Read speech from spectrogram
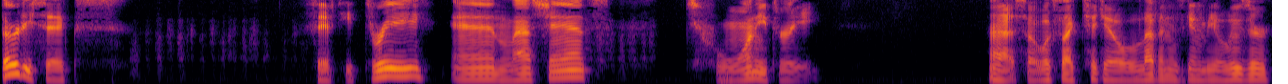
36, 53, and last chance, 23. Alright, so it looks like ticket 11 is going to be a loser.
